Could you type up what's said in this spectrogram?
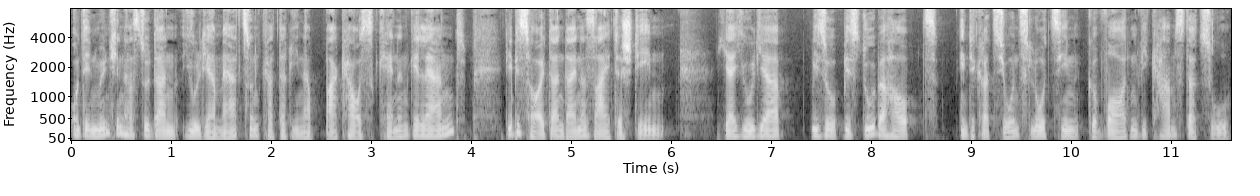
Und in München hast du dann Julia Merz und Katharina Backhaus kennengelernt, die bis heute an deiner Seite stehen. Ja, Julia, wieso bist du überhaupt Integrationslotsin geworden? Wie kam es dazu?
